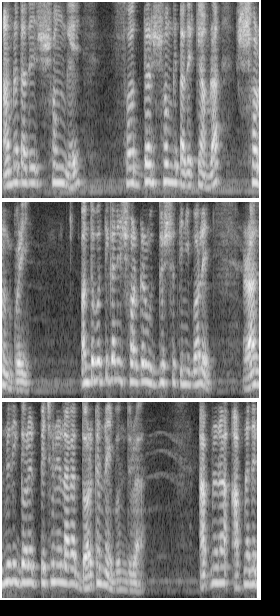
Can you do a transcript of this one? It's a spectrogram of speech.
আমরা তাদের সঙ্গে শ্রদ্ধার সঙ্গে তাদেরকে আমরা স্মরণ করি। অন্তর্বর্তীকালীন সরকারের উদ্দেশ্য তিনি বলেন, রাজনৈতিক দলের পেছনে লাগার দরকার নাই বন্ধুরা। আপনারা আপনাদের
